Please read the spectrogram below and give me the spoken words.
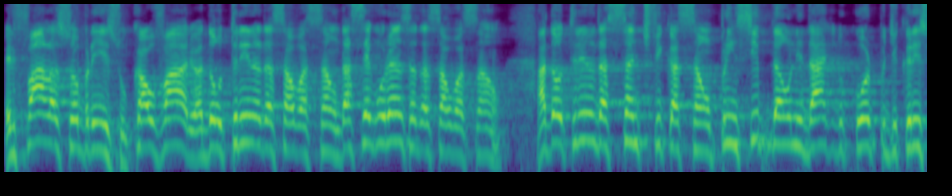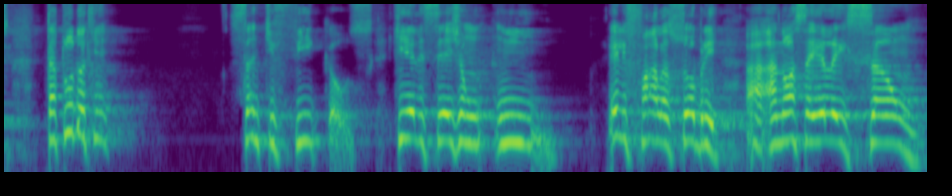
Ele fala sobre isso, o Calvário, a doutrina da salvação, da segurança da salvação, a doutrina da santificação, o princípio da unidade do corpo de Cristo, está tudo aqui. Santifica-os, que eles sejam um. Ele fala sobre a, a nossa eleição,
